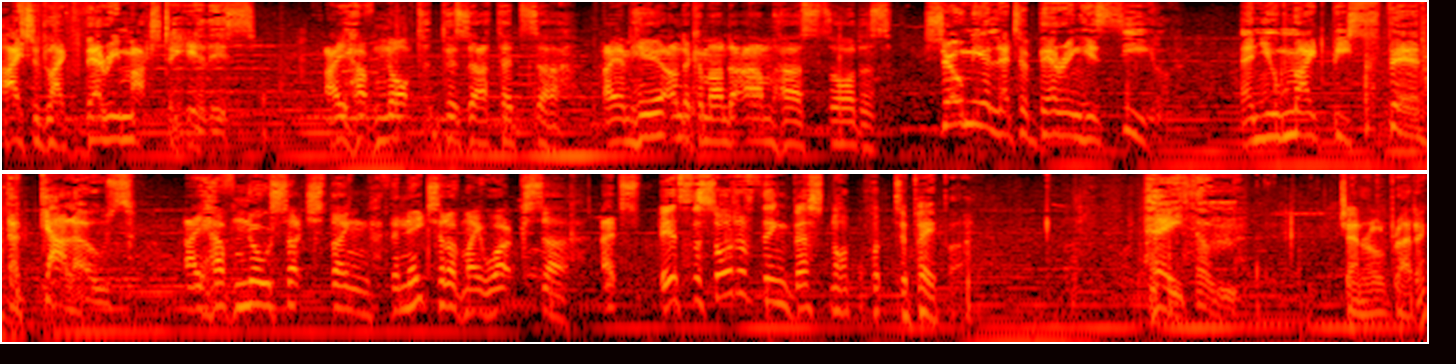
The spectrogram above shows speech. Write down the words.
I should like very much to hear this. I have not deserted, sir. I am here under Commander Amherst's orders. Show me a letter bearing his seal, and you might be spared the gallows. I have no such thing. The nature of my work, sir. It's... It's the sort of thing best not put to paper. Haytham. General Braddock?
